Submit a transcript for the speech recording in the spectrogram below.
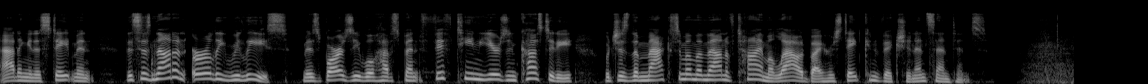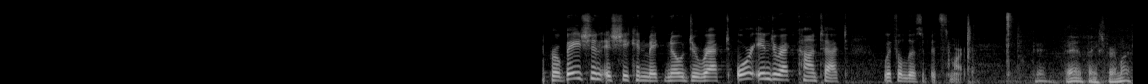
adding in a statement, This is not an early release. Ms. Barzee will have spent 15 years in custody, which is the maximum amount of time allowed by her state conviction and sentence. Probation is she can make no direct or indirect contact with Elizabeth Smart. Okay, Dan, thanks very much.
